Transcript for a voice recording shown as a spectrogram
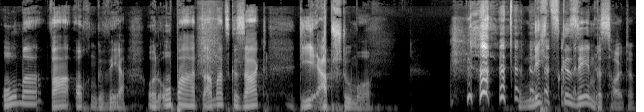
Oma war auch ein Gewehr. Und Opa hat damals gesagt, die Erbstumo. Nichts gesehen bis heute.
